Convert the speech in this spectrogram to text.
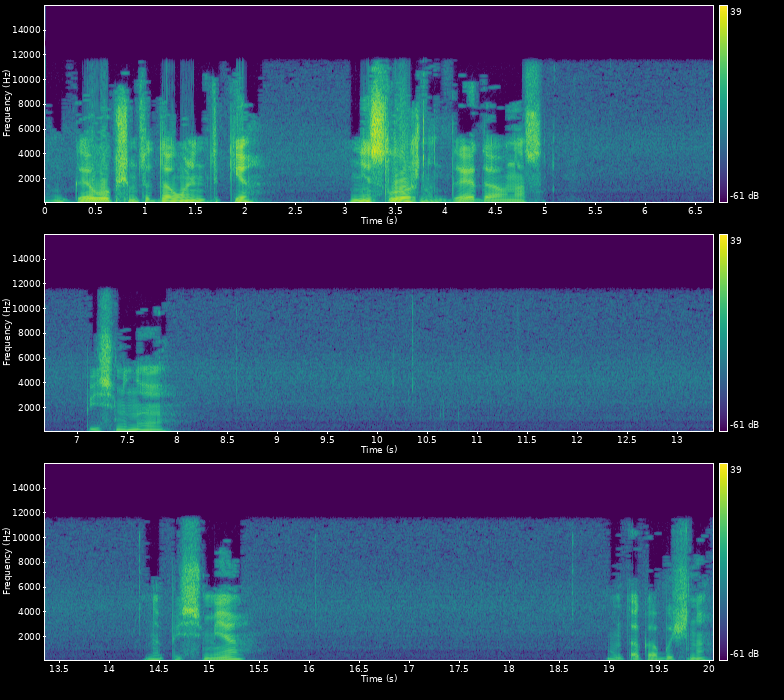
Г, в общем-то, довольно-таки несложно. Г, да, у нас письменная на письме. Ну, так обычно.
